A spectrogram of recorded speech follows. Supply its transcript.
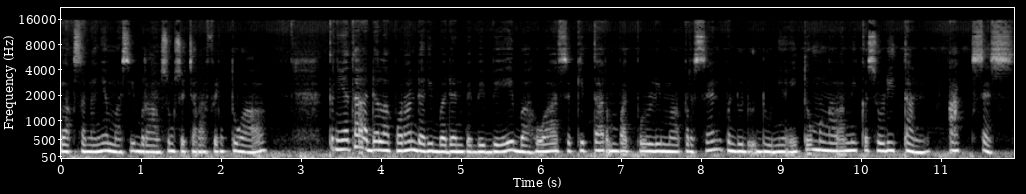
pelaksananya masih berlangsung secara virtual Ternyata ada laporan dari Badan PBB bahwa sekitar 45% penduduk dunia itu mengalami kesulitan akses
